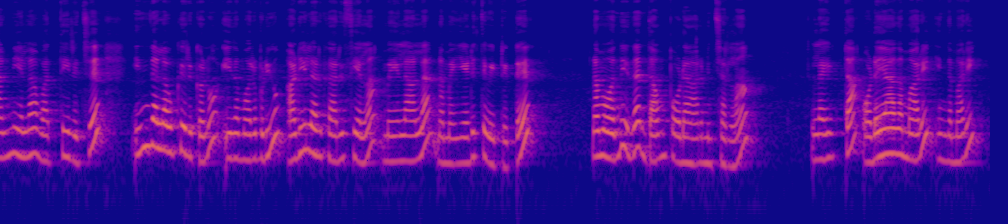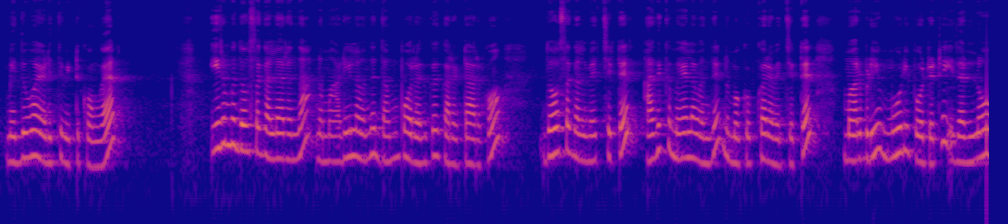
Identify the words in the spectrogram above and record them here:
தண்ணியெல்லாம் வத்திருச்சு. இந்த அளவுக்கு இருக்கணும். இதை மறுபடியும் அடியில் இருக்க அரிசியெல்லாம் மேலால் நம்ம எடுத்து விட்டுட்டு நம்ம வந்து இதை தம் போட ஆரம்பிச்சிடலாம். லைட்டாக உடையாத மாதிரி இந்த மாதிரி மெதுவாக எடுத்து விட்டுக்கோங்க. இரும்பு தோசை கல் இருந்தால் நம்ம அடியில் வந்து தம் போடுறதுக்கு கரெக்டாக இருக்கும். தோசைகள் வச்சுட்டு அதுக்கு மேலே வந்து நம்ம குக்கரை வச்சுட்டு மறுபடியும் மூடி போட்டுட்டு இதை லோ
